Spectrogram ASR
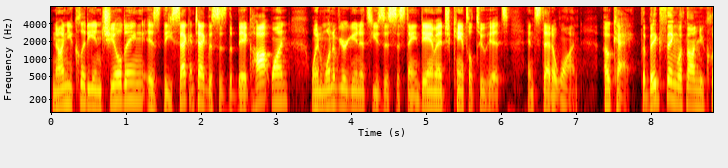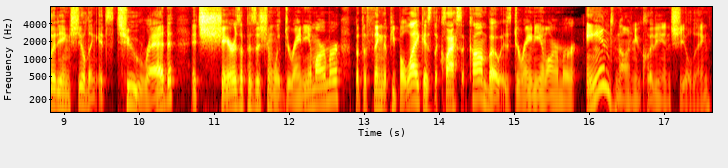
Non-Euclidean shielding is the second tech. This is the big hot one. When one of your units uses sustained damage, cancel two hits instead of one. Okay. The big thing with non-Euclidean shielding, it's two red. It shares a position with Duranium armor, but the thing that people like is the classic combo is Duranium armor and non-Euclidean shielding,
